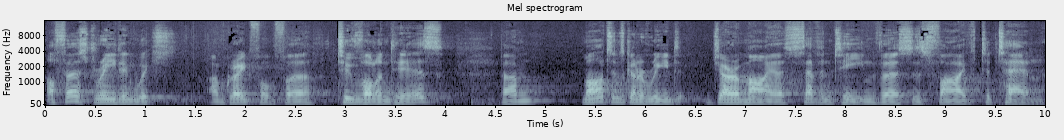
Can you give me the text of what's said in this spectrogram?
Our first reading, which I'm grateful for two volunteers, um, Martin's going to read Jeremiah 17, verses 5 to 10.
